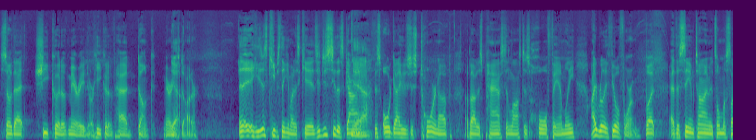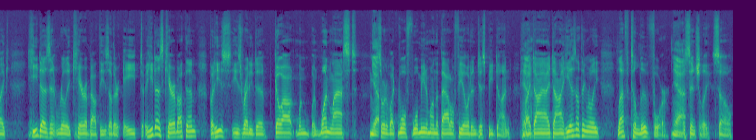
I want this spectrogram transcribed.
so that she could have married, or he could have had Dunk marry his daughter. And it- he just keeps thinking about his kids. You just see this guy, Yeah. this old guy who's just torn up about his past and lost his whole family. I really feel for him, but at the same time, it's almost like he doesn't really care about these other eight. He does care about them, but he's he's ready to go out when, when one last Yeah. sort of like we'll we'll meet him on the battlefield and just be done. Yeah. I die, I die. He has nothing really left to live for. Yeah. essentially. So.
